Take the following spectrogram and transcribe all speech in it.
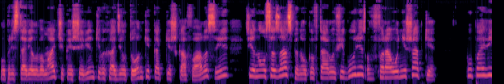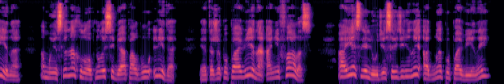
У престарелого мальчика из ширинки выходил тонкий, как кишка фалос, и тянулся за спину ко второй фигуре в фараоне шапке. «Пуповина!» — мысленно хлопнула себя по лбу Лида. «Это же пуповина, а не фалос!» А если люди соединены одной пуповиной?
